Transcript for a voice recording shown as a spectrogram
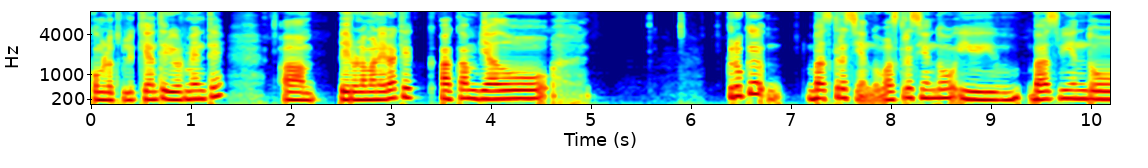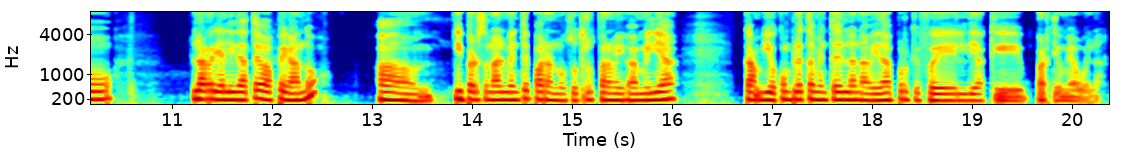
como lo expliqué anteriormente, pero la manera que ha cambiado, creo que vas creciendo, vas creciendo y vas viendo la realidad te va pegando. y personalmente para nosotros, para mi familia, cambió completamente la Navidad porque fue el día que partió mi abuela.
